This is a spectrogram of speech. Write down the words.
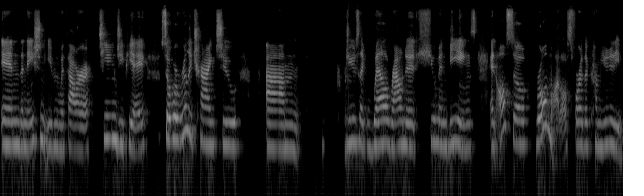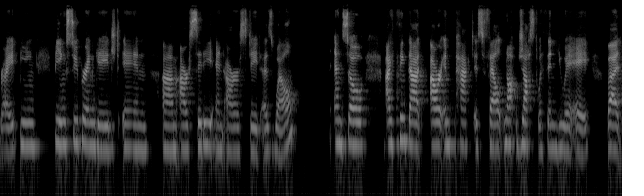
in the nation, even with our team GPA. So we're really trying to um, produce like well-rounded human beings and also role models for the community, right? Being being super engaged in um, our city and our state as well. And so I think that our impact is felt not just within UAA, but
